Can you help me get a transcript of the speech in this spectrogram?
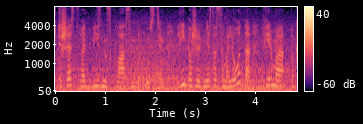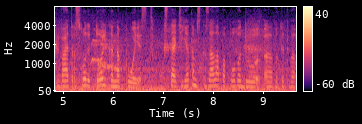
путешествовать бизнес-классом, допустим, допустим, либо же вместо самолета фирма покрывает расходы только на поезд. Кстати, я там сказала по поводу э, вот этого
